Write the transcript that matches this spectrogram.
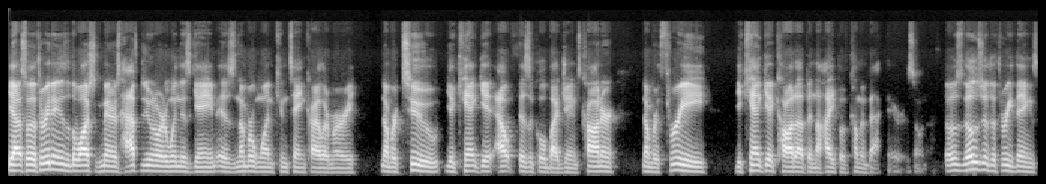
Yeah, so the three things that the Washington Commanders have to do in order to win this game is number one, contain Kyler Murray. Number two, you can't get out physical by James Conner. Number three, you can't get caught up in the hype of coming back to Arizona. Those those are the three things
